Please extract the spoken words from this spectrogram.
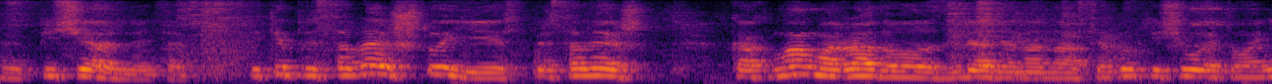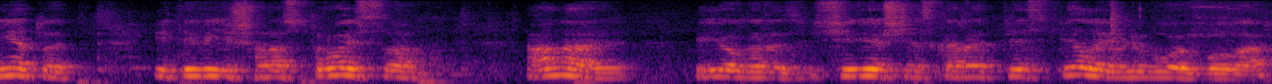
э, печальный-то. И ты представляешь, что есть, представляешь, как мама радовалась, глядя на нас, и вдруг ничего этого нету, и ты видишь расстройство. Она, ее, говорит, черешня скоропись спела, и любовь была.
